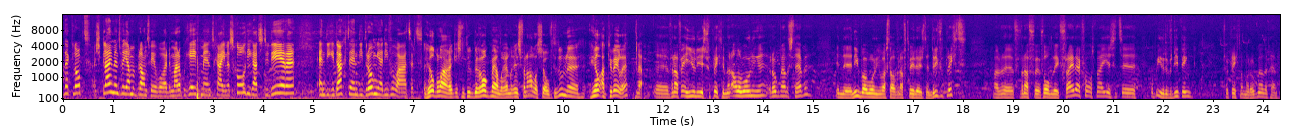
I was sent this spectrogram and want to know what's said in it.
dat klopt. Als je klein bent wil je allemaal brandweer worden. Maar op een gegeven moment ga je naar school, die gaat studeren. En die gedachte en die droom, ja, die verwatert. Heel belangrijk is natuurlijk de rookmelder. En er is van alles over te doen. Uh, heel actueel, hè? Ja, uh, vanaf 1 juli is verplicht om in alle woningen rookmelders te hebben. In de nieuwbouwwoningen was het al vanaf 2003 verplicht. Maar uh, vanaf volgende week vrijdag volgens mij is het op iedere verdieping verplicht om een rookmelder te hebben.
